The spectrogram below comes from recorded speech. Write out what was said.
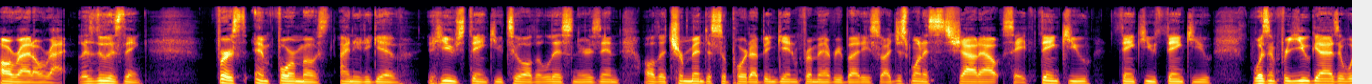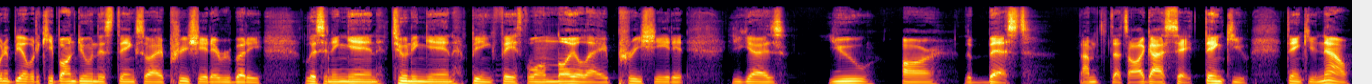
All right. All right. Let's do this thing. First and foremost, I need to give a huge thank you to all the listeners and all the tremendous support I've been getting from everybody. So I just want to shout out, say thank you, thank you, thank you. If wasn't for you guys, I wouldn't be able to keep on doing this thing. So I appreciate everybody listening in, tuning in, being faithful and loyal. I appreciate it. You guys, you are the best. I'm, that's all I got to say. Thank you. Thank you. Now,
